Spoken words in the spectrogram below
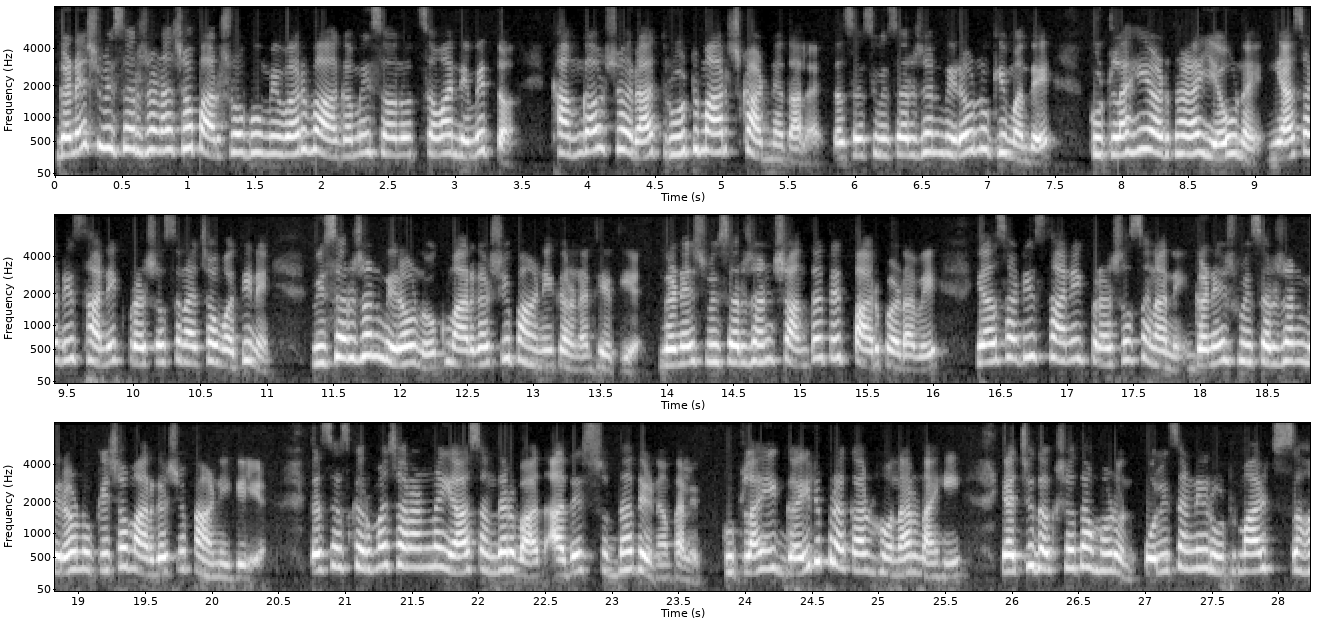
गणेश विसर्जनाच्या पार्श्वभूमीवर व आगामी सण उत्सवानिमित्त खामगाव शहरात रूट मार्च काढण्यात आलाय. तसेच विसर्जन मिरवणुकीमध्ये कुठलाही अडथळा येऊ नये यासाठी स्थानिक प्रशासनाच्या वतीने विसर्जन मिरवणूक मार्गाची पाहणी करण्यात येते गणेश विसर्जन शांततेत पार पडावे यासाठी स्थानिक प्रशासनाने गणेश विसर्जन मिरवणुकीच्या मार्गाची पाहणी केली आहे. तसेच कर्मचाऱ्यांना या संदर्भात आदेश सुद्धा देण्यात आले कुठलाही गैरप्रकार होणार नाही याची दक्षता म्हणून पोलिसांनी रूट मार्च सह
